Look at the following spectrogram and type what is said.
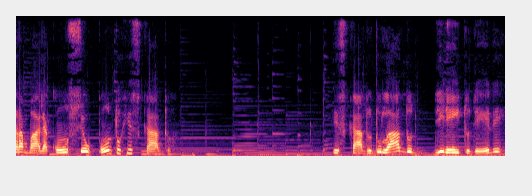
trabalha com o seu ponto riscado, riscado do lado direito dele,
